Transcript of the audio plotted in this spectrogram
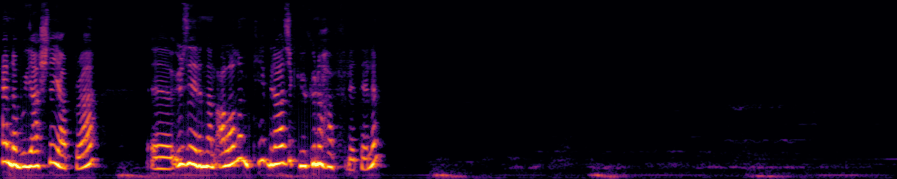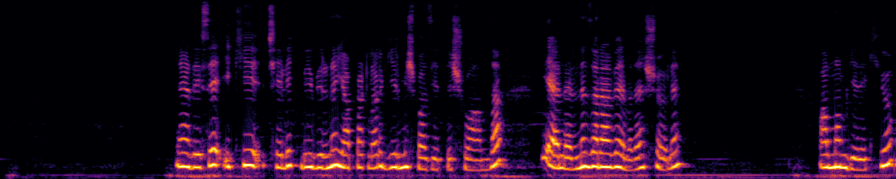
Hem de bu yaşlı yaprağı e, üzerinden alalım ki birazcık yükünü hafifletelim. Neredeyse iki çelik birbirine yaprakları girmiş vaziyette şu anda. Diğerlerine zarar vermeden şöyle almam gerekiyor.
